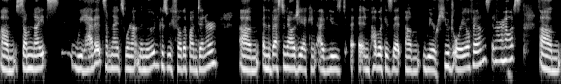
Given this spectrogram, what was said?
Um, some nights we have it. Some nights we're not in the mood because we filled up on dinner. Um, and the best analogy I can I've used uh, in public is that um, we're huge Oreo fans in our house. Um,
